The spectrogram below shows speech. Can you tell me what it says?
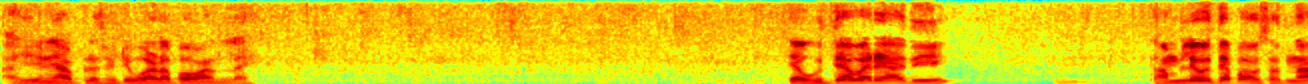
आईने आपल्यासाठी वडापाव आणलाय. त्या होत्या बरे आधी. थांबले होत्या पावसात ना?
